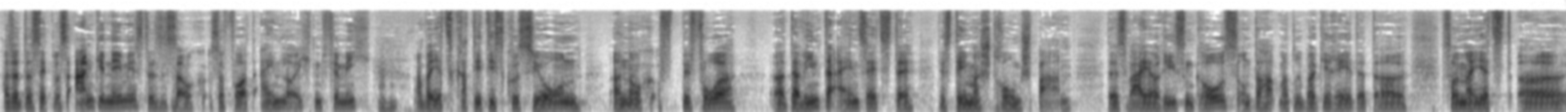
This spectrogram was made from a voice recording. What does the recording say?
Also, dass etwas angenehm ist, das ist auch sofort einleuchtend für mich. Mhm. Aber jetzt gerade die Diskussion äh, noch, bevor äh, der Winter einsetzte, das Thema Strom sparen. Das war ja riesengroß und da hat man drüber geredet, äh, soll man jetzt äh,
